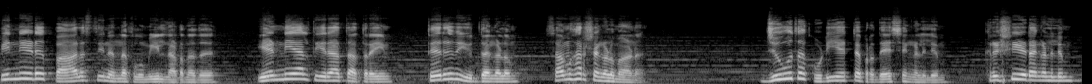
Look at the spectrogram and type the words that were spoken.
പിന്നീട് പാലസ്തീൻ എന്ന ഭൂമിയിൽ നടന്നത് എണ്ണിയാൽ തീരാത്ത അത്രയും തെരുവ് യുദ്ധങ്ങളും സംഘർഷങ്ങളുമാണ്. ജൂത കുടിയേറ്റ പ്രദേശങ്ങളിലും കൃഷിയിടങ്ങളിലും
